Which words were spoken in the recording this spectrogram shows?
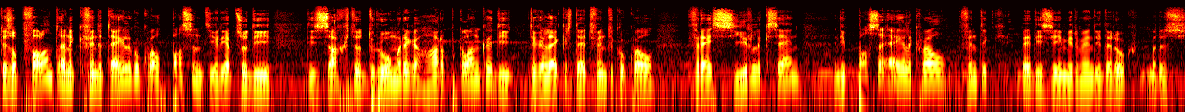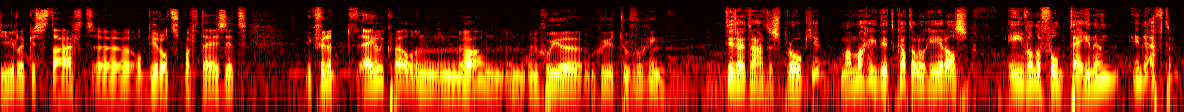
het is opvallend en ik vind het eigenlijk ook wel passend hier. Je hebt zo die, die zachte, dromerige harpklanken, die tegelijkertijd vind ik ook wel vrij sierlijk zijn. En die passen eigenlijk wel, vind ik, bij die zeemeermin, die daar ook met een sierlijke staart uh, op die rotspartij zit. Ik vind het eigenlijk wel een, ja, een, een, goede, goede toevoeging. Het is uiteraard een sprookje, maar mag ik dit catalogeren als een van de fonteinen in de Efteling?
